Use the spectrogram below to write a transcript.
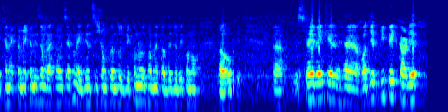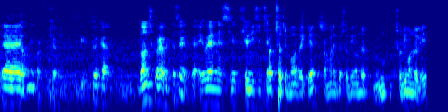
এখানে একটা মেকানিজম রাখা হয়েছে। এখন এজেন্সি সংক্রান্ত যে কোনো ধরনের তাদের যদি কোনো আহ, ব্যাংকের হ্যাঁ, হজের প্রিপেড কার্ডের লঞ্চ করা হইতেছে। অ্যাওয়ারনেস সচিব মহোদয়কে সম্মানিত সুধীমন্ডল- সুধীমণ্ডলী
